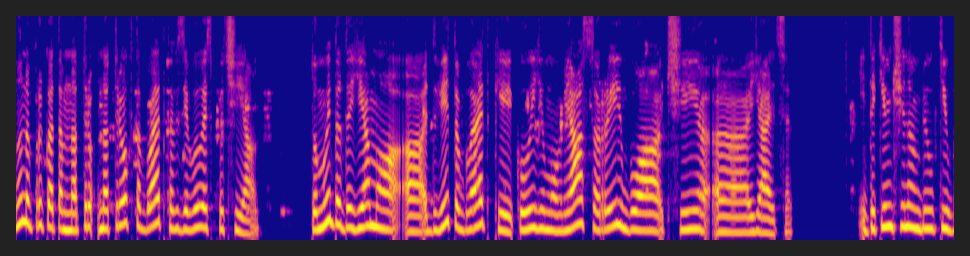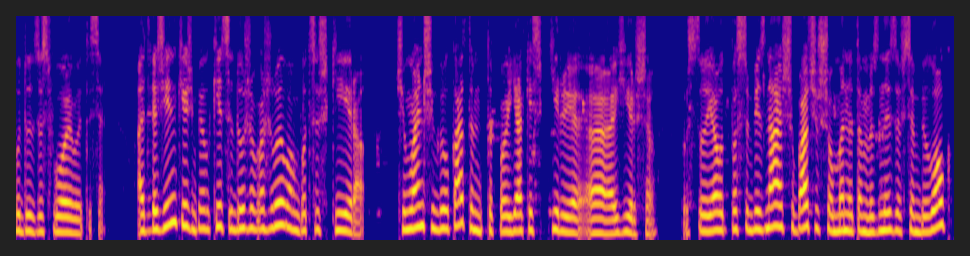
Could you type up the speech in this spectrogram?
ну, наприклад, там на, трьох, на трьох таблетках з'явилась печія. То ми додаємо а, дві таблетки, коли їмо м'ясо, рибу чи е, яйця. І таким чином білки будуть засвоюватися. А для жінки ж білки це дуже важливо, бо це шкіра. Чим менше білка, тим типу, якість шкіри е, гірша. Просто я от по собі знаю, що бачу, що в мене там знизився білок,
